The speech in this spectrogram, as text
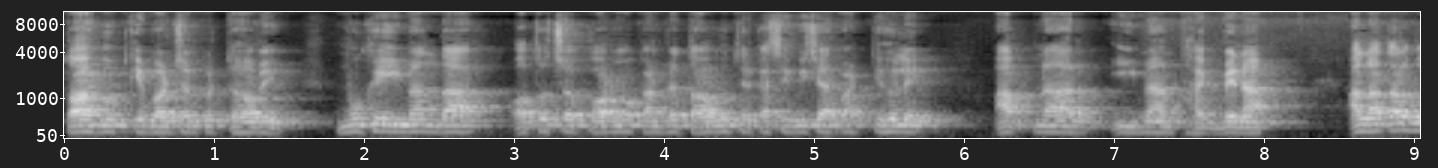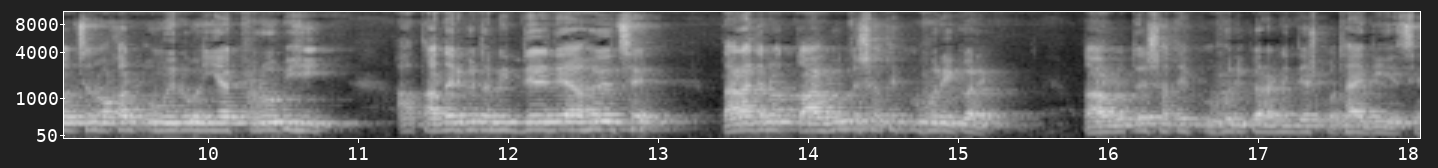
তহগুতকে বর্জন করতে হবে। মুখে ইমানদার অথচ কর্মকাণ্ডে তহবুতের কাছে বিচার প্রার্থী হলে আপনার ইমান থাকবে না। আল্লাহ তালা বলছেন ওখান উমেরু ইয়া ফুরুবিহি আর তাদেরকে তো নির্দেশ দেওয়া হয়েছে, তারা যেন তহবুতের সাথে কুহুরি করে। তহবুতের সাথে কুহুরি করার নির্দেশ কোথায় দিয়েছে?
